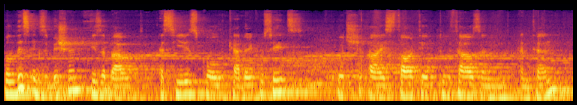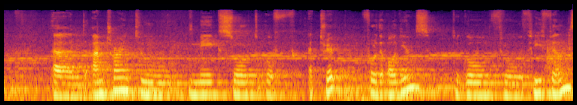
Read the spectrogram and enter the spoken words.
Well, this exhibition is about a series called Cabaret Crusades, which I started 2010, and I'm trying to make sort of a trip for the audience to go through three films,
